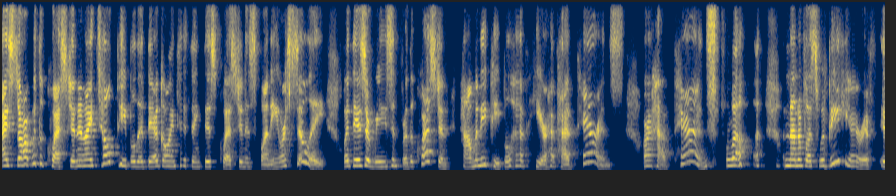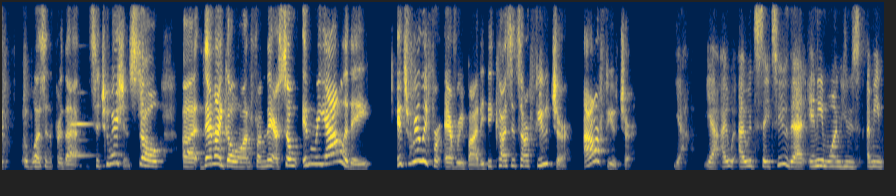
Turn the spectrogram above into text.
i start with a question and i tell people that they're going to think this question is funny or silly but there's a reason for the question. How many people have here have had parents or have parents? Well none of us would be here if, if it wasn't for that situation. So uh, then i go on from there. So in reality it's really for everybody because it's our future, our future. Yeah. Yeah. I, w- I would say too that anyone who's, I mean,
